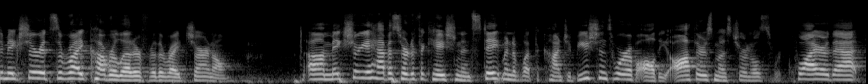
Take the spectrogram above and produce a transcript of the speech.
to make sure it's the right cover letter for the right journal. Um, make sure you have a certification and statement of what the contributions were of all the authors. Most journals require that.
